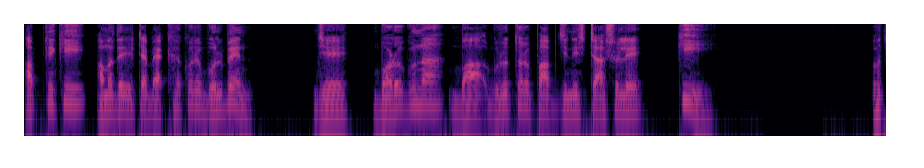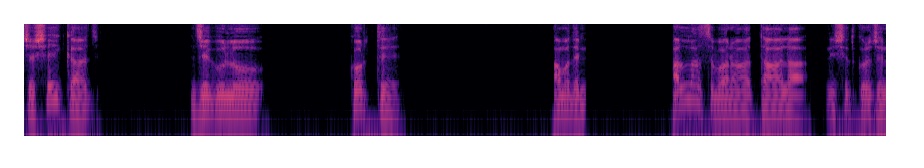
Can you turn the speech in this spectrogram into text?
আপনি কি আমাদের এটা ব্যাখ্যা করে বলবেন যে বড় গুণা বা গুরুতর পাপ জিনিসটা আসলে কি? হচ্ছে সেই কাজ যেগুলো করতে আমাদের আল্লাহ সবান তাআলা নিষেধ করেছেন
